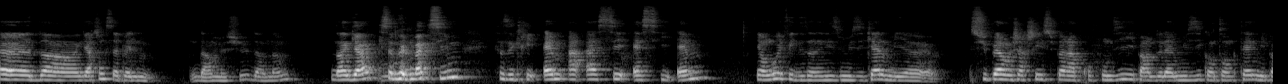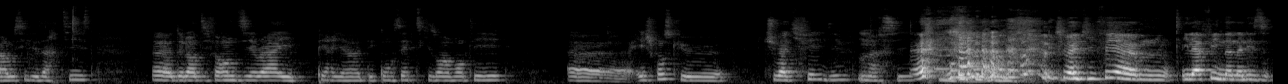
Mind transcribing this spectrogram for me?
euh, d'un garçon qui s'appelle. d'un monsieur, d'un homme, d'un gars qui s'appelle Maxime. Ça s'écrit M-A-A-C-S-I-M. Et en gros, il fait des analyses musicales, mais super recherchées, super approfondies. Il parle de la musique en tant que telle, mais il parle aussi des artistes, euh, de leurs différentes eras et périodes, des concepts qu'ils ont inventés. Euh, et je pense que tu vas kiffer, Div. Merci. tu vas kiffer. euh, il a fait une analyse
